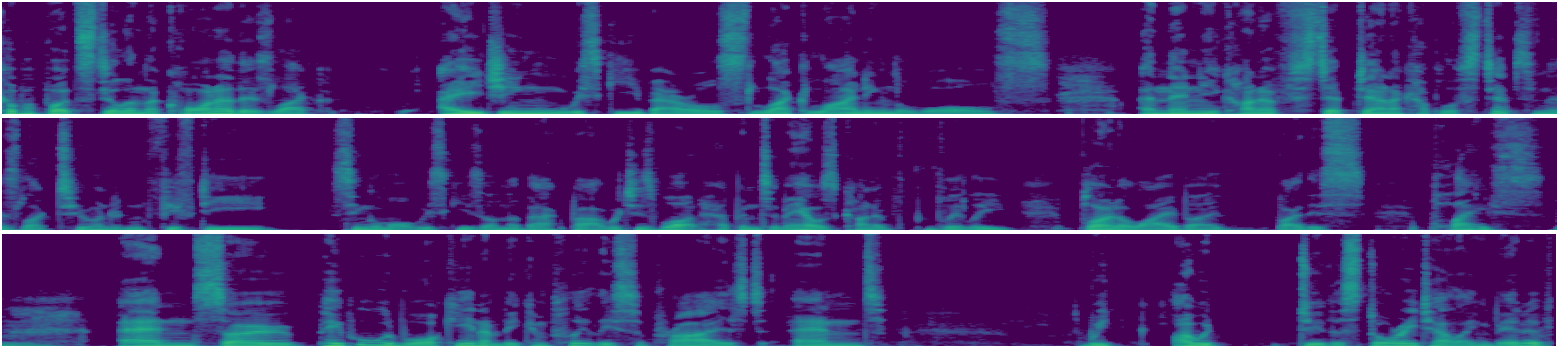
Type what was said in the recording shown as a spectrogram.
copper pot still in the corner. There's like aging whiskey barrels like lining the walls, and then you kind of step down a couple of steps, and there's like 250 single malt whiskies on the back bar, which is what happened to me. I was kind of completely blown away by by this place, mm. And so people would walk in and be completely surprised, and we I would do the storytelling bit of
